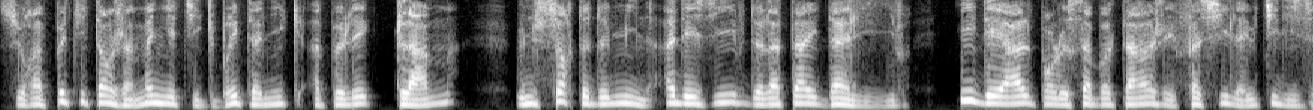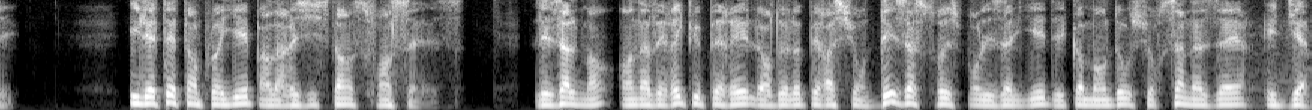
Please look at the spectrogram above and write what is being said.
sur un petit engin magnétique britannique appelé CLAM, une sorte de mine adhésive de la taille d'un livre, idéal pour le sabotage et facile à utiliser. Il était employé par la résistance française. Les Allemands en avaient récupéré lors de l'opération désastreuse pour les Alliés des commandos sur Saint-Nazaire et Dieppe.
